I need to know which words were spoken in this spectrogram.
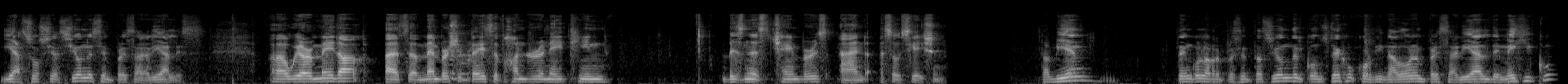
y asociaciones empresariales. Uh, we are made up as a membership base of 118 business chambers and associations. También tengo la representación del Consejo Coordinador Empresarial de México,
